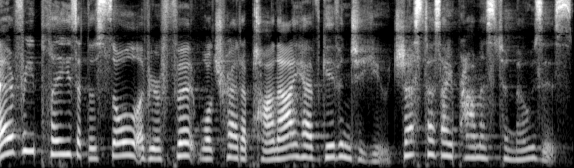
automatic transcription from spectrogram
Every place that the sole of your foot will tread upon, I have given to you, just as I promised to Moses.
